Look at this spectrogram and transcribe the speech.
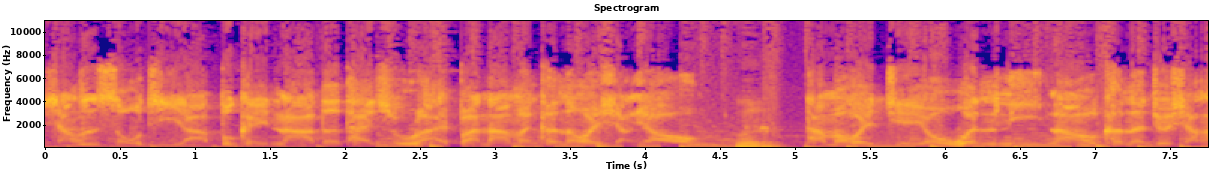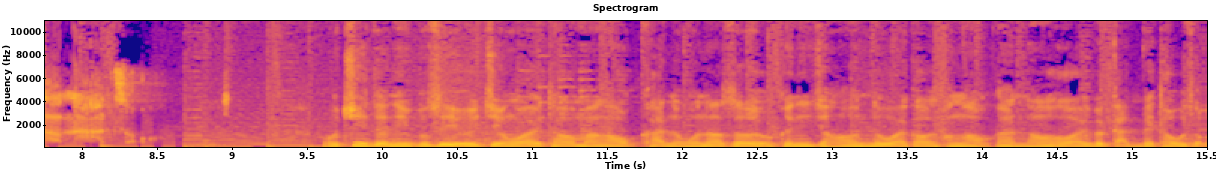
像是手机啊，不可以拿的太出来，不然他们可能会想要，对，他们会借由问你，然后可能就想要拿走。我记得你不是有一件外套蛮好看的，我那时候有跟你讲哦，你的外套很好看，然后后来被干被偷走。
